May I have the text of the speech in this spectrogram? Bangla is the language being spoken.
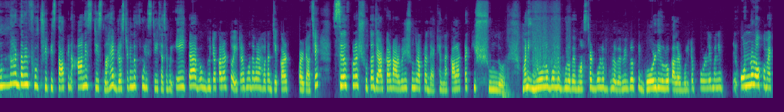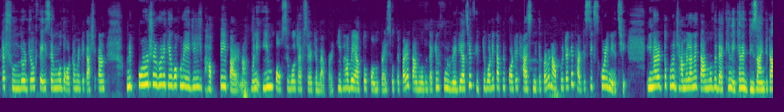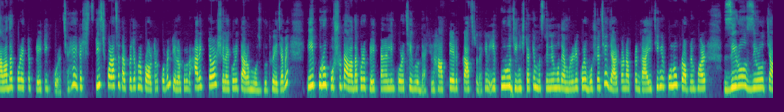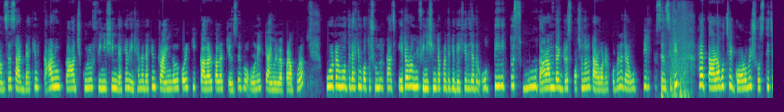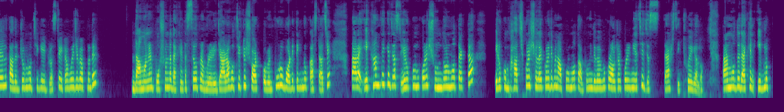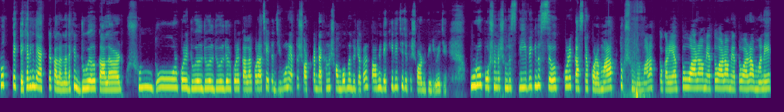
ওনার দামে ফুল থ্রি পিস তাও কিন্তু আনস্টিচ না। হ্যাঁ ড্রেসটা কিন্তু ফুল স্টিচ আছে। এইটা এবং দুইটা কালার তো এটার মধ্যে আবার হালকা যে পার্ট আছে সেলফ কালার সুতা, যার কারণে আরও বেশি সুন্দর আপনারা দেখেন না। কালারটা কি সুন্দর। মানে ইয়েলো বলে ভুল হবে মাস্টার্ড বলে ভুল হবে, আমি এগুলোকে গোল্ড ইয়েলো কালার বলি? এটা পরলে মানে অন্যরকম একটা সৌন্দর্য ফেসের মধ্যে অটোমেটিক আসে। কারণ মানে পনেরোশোর ঘরে কেউ কখনো এই জিনিস ভাবতেই পারে না। মানে ইম্পসিবল টাইপসের একটা ব্যাপার। কীভাবে এত কম প্রাইস হতে পারে? তার মধ্যে দেখেন ফুল রেডি আছে ফিফটি বডিতে আপনি ফর্টি হাইস নিতে পারবেন। আপু এটাকে থার্টি সিক্স করে নিয়েছি। ইনারের তো কোনো ঝামেলা নেই, তার মধ্যে দেখেন এখানে ডিজাইন এটা আলাদা করে একটা প্লেটিং করেছে। হ্যাঁ এটা স্টিচ করা আছে, তারপরে যখন আপনি অল্টার করবেন টেলার করবেন, আরেকটা সেলাই করিতে আরও মজবুত হয়ে যাবে। এই পুরো পোর্শনটা আলাদা করে প্লেট প্যানেলিং করেছে, এগুলো দেখেন। হাতের কাজটা দেখেন, এই পুরো জিনিসটাকে মসলিনের মধ্যে এমব্রয়ডারি করে বসেছে যার কারণে আপনার গাইচিং এর কোনো প্রবলেম হওয়ার জিরো জিরো চান্সেস আর দেখেন কারু কাজগুলোর ফিনিশিং দেখেন, এখানে দেখেন ট্রায়াঙ্গেল করে কি কালার কালার চেঞ্জ এগুলো অনেক টাইমের ব্যাপার আপুরা। পুরোটার মধ্যে দেখেন কত সুন্দর কাজ। এটারও আমি ফিনিশিংটা আপনাদেরকে দেখিয়ে দিই, যাদের অতিরিক্ত স্মুথ আরামদায়ক ড্রেস পছন্দ না, তারা অর্ডার করবে না। যারা অতিরিক্ত সেন্সিটিভ হ্যাঁ তারা হচ্ছে গরমে স্বস্তি চাইলে তাদের জন্য হচ্ছে এই ড্রেসটা এটা হয়ে যাবে আপনাদের দামানের পোষণটা দেখেন, এটা সেলফ এমব্রয়ডারি যারা হচ্ছে একটু শর্ট করবেন, পুরো বডিতে কিন্তু কাজটা আছে। তারা এখান থেকে জাস্ট এরকম করে সুন্দর মতো একটা এরকম ভাঁজ করে সেলাই করে দিবেন আপুর মতো আপু কিন্তু এভাবে করে অল্টার করে নিয়েছি জাস্ট দ্যাটস ইট হয়ে গেল। তার মধ্যে দেখেন এগুলো প্রত্যেকটা, এখানে কিন্তু একটা কালার না, দেখেন ডুয়েল কালার সুন্দর করে ডুয়েল ডুয়েল ডুয়েল ডুয়েল করে কালার করা আছে। এটা জীবনে এত শর্টকাট দেখানো সম্ভব না দুইটা কালার তো আমি দেখিয়ে দিচ্ছি যেটা শর্ট ভিডিও যে। পুরো পোর্শনটা সুন্দর স্লিভে কিন্তু সেলফ করে কাজটা করা, মারাত্মক সুন্দর, মারাত্মক, আর এত আরাম এত আরাম এত আরাম মানে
